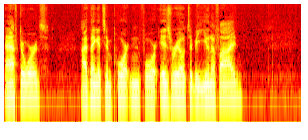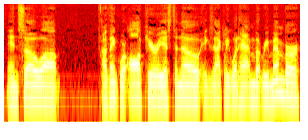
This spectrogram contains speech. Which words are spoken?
afterwards. I think it's important for Israel to be unified. And so uh, I think we're all curious to know exactly what happened. But remember,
